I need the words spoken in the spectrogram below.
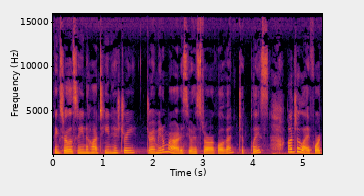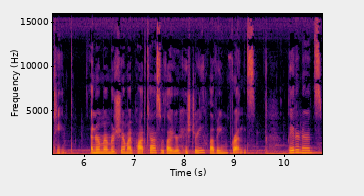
Thanks for listening to Hot Tea History. Join me tomorrow to see what historical event took place on July 14th. And remember to share my podcast with all your history loving friends. Later, nerds.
